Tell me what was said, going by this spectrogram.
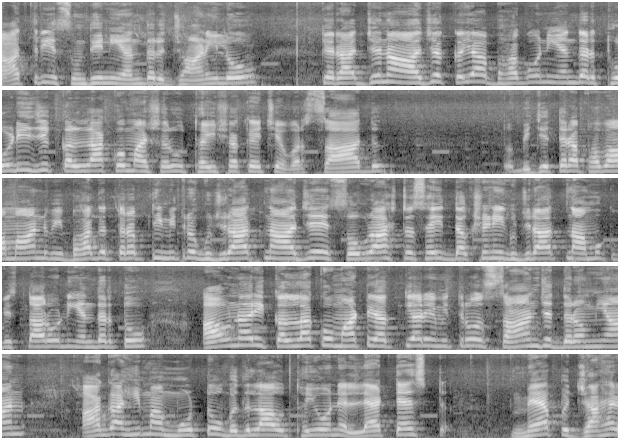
રાત્રિ સુધીની અંદર જાણી લો કે રાજ્યના આજે કયા ભાગોની અંદર થોડી જ કલાકોમાં શરૂ થઈ શકે છે વરસાદ? તો બીજી તરફ હવામાન વિભાગ તરફથી મિત્રો ગુજરાતના આજે સૌરાષ્ટ્ર સહિત દક્ષિણી ગુજરાતના અમુક વિસ્તારોની અંદર તો આવનારી કલાકો માટે અત્યારે મિત્રો સાંજ દરમિયાન આગાહીમાં મોટો બદલાવ થયો અને લેટેસ્ટ મેપ જાહેર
